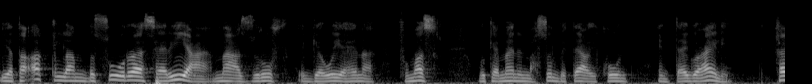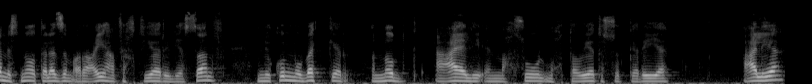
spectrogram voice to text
يتأقلم بصورة سريعة مع الظروف الجوية هنا في مصر وكمان المحصول بتاعه يكون إنتاجه عالي. خامس نقطة لازم أراعيها في اختياري للصنف إنه يكون مبكر النضج عالي المحصول محتويات السكرية عالية.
